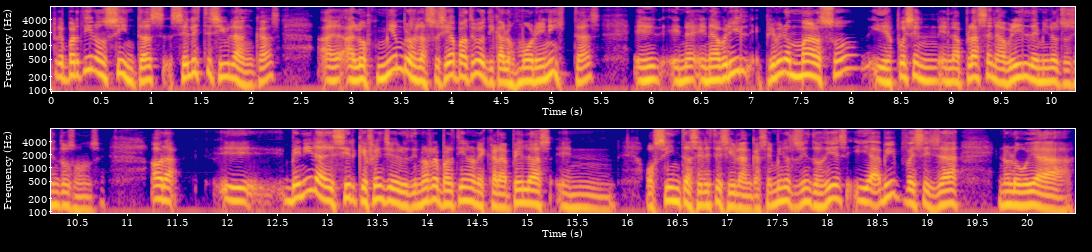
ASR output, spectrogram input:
repartieron cintas celestes y blancas a, los miembros de la sociedad patriótica, a los morenistas, en, en- en abril, primero en marzo y después en, en la plaza en abril de 1811. Ahora, eh, venir a decir que French y Beruti no repartieron escarapelas en, o cintas celestes y blancas en 1810, y a mí a veces ya no lo voy a,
